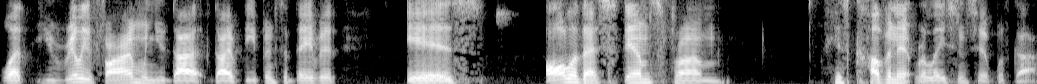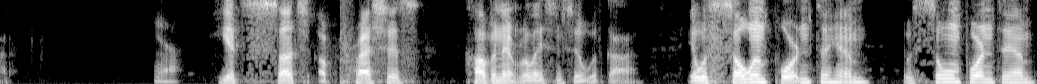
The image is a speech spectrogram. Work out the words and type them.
what you really find when you dive dive deep into David is all of that stems from his covenant relationship with God. Yeah. He had such a precious covenant relationship with God. It was so important to him. It was so important to him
